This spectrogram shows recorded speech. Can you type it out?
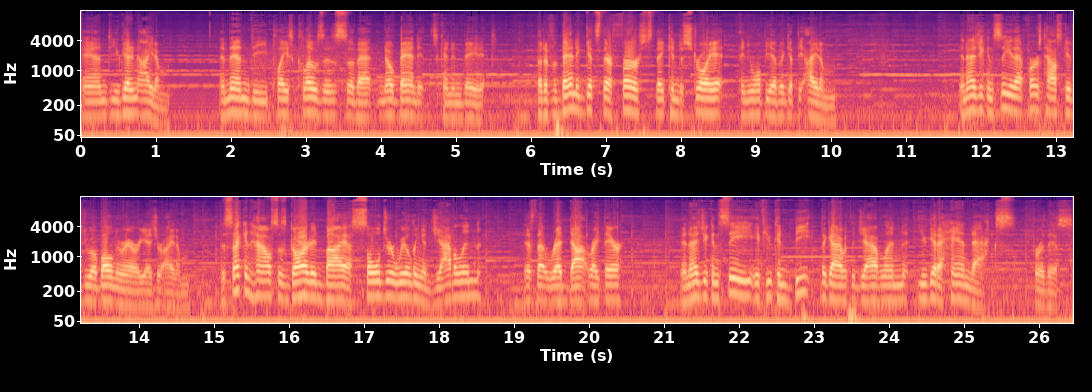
and you get an item. And then the place closes so that no bandits can invade it. But if a bandit gets there first, they can destroy it, and you won't be able to get the item. And as you can see, that first house gives you a vulnerary as your item. The second house is guarded by a soldier wielding a javelin. That's that red dot right there. And as you can see, if you can beat the guy with the javelin, you get a hand axe for this.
